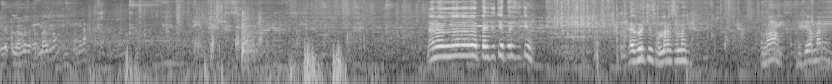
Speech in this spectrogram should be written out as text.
¿La vamos a dejar más, no? No, no, no, no, no, espérate, tío, espérate, tío. A ver, amarra esa madre. No, que se amarren.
